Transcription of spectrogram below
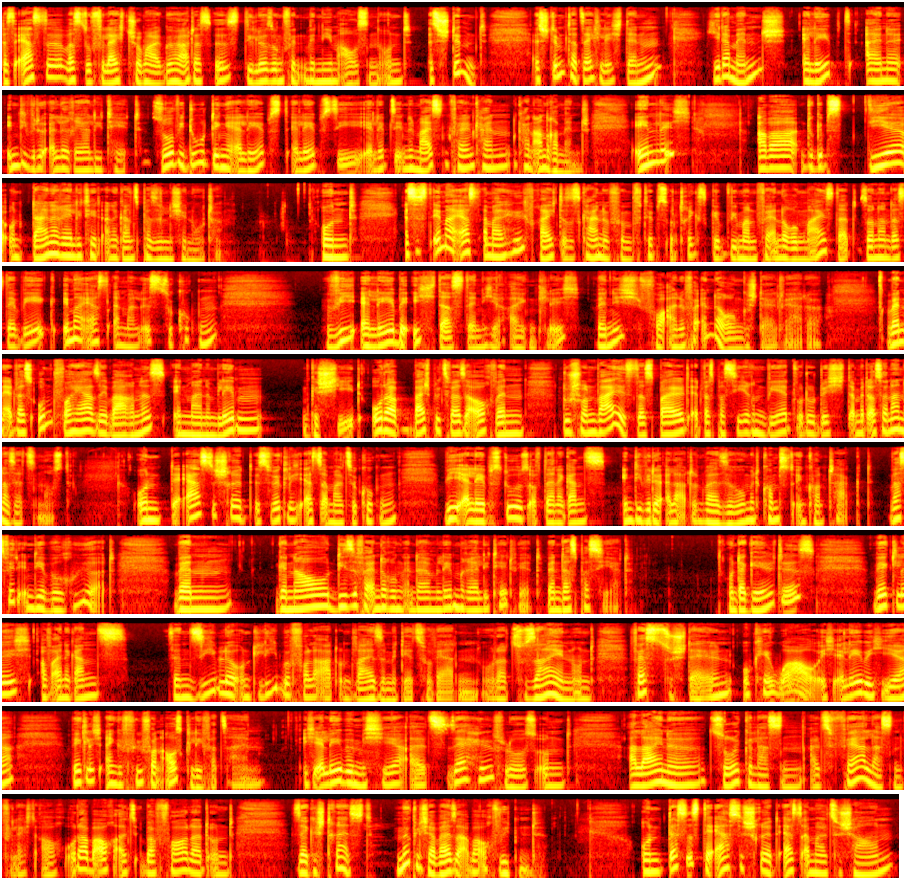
das erste, was du vielleicht schon mal gehört hast, ist, die Lösung finden wir nie im Außen. Und es stimmt. Es stimmt tatsächlich, denn jeder Mensch erlebt eine individuelle Realität. So wie du Dinge erlebst, erlebst sie, erlebt sie in den meisten Fällen kein, kein anderer Mensch. Ähnlich, aber du gibst dir und deiner Realität eine ganz persönliche Note. Und es ist immer erst einmal hilfreich, dass es keine fünf Tipps und Tricks gibt, wie man Veränderungen meistert, sondern dass der Weg immer erst einmal ist zu gucken, wie erlebe ich das denn hier eigentlich, wenn ich vor eine Veränderung gestellt werde? Wenn etwas Unvorhersehbares in meinem Leben geschieht oder beispielsweise auch, wenn du schon weißt, dass bald etwas passieren wird, wo du dich damit auseinandersetzen musst. Und der erste Schritt ist wirklich erst einmal zu gucken, wie erlebst du es auf deine ganz individuelle Art und Weise? Womit kommst du in Kontakt? Was wird in dir berührt, wenn genau diese Veränderung in deinem Leben Realität wird, wenn das passiert. Und da gilt es, wirklich auf eine ganz sensible und liebevolle Art und Weise mit dir zu werden oder zu sein und festzustellen, okay, wow, ich erlebe hier wirklich ein Gefühl von ausgeliefert sein. Ich erlebe mich hier als sehr hilflos und alleine zurückgelassen, als verlassen vielleicht auch oder aber auch als überfordert und sehr gestresst, möglicherweise aber auch wütend. Und das ist der erste Schritt, erst einmal zu schauen,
